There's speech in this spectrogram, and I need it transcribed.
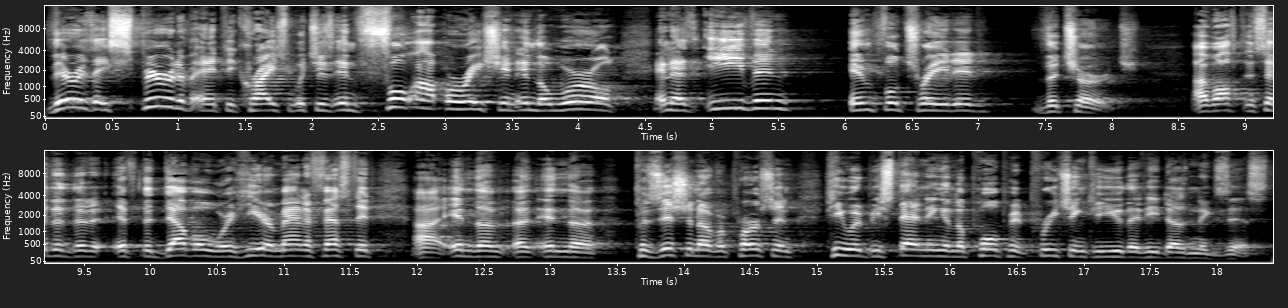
There is a spirit of Antichrist which is in full operation in the world and has even infiltrated the church. I've often said that if the devil were here manifested uh, in, the, uh, in the position of a person, he would be standing in the pulpit preaching to you that he doesn't exist.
